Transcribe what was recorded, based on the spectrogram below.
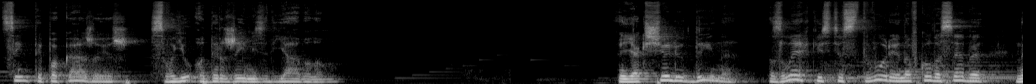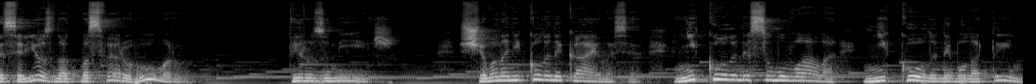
цим ти покажуєш свою одержимість дьяволом? Якщо людина з легкістю створює навколо себе несерйозну атмосферу гумору, ти розумієш, що вона ніколи не каялася, ніколи не сумувала, ніколи не була тим,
